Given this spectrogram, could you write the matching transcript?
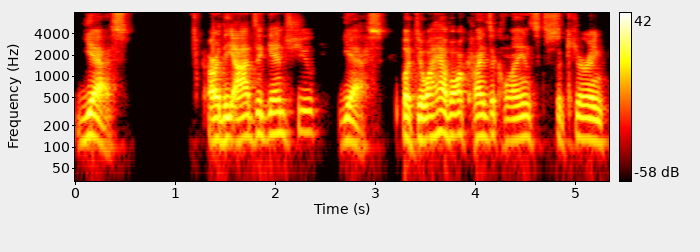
Yes. Are the odds against you? Yes. But do I have all kinds of clients securing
